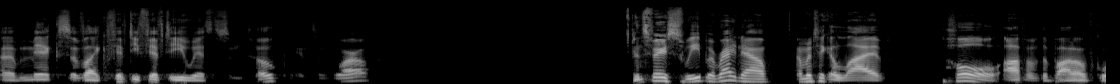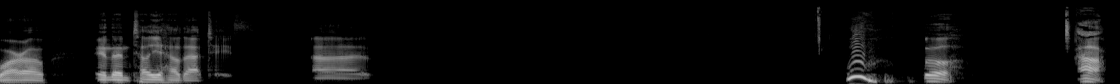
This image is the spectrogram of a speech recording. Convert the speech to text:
a mix of like 50 50 with some Coke and some Guaro. It's very sweet, but right now I'm going to take a live pull off of the bottle of Guaro and then tell you how that tastes. Uh, woo! Ugh. Ah.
